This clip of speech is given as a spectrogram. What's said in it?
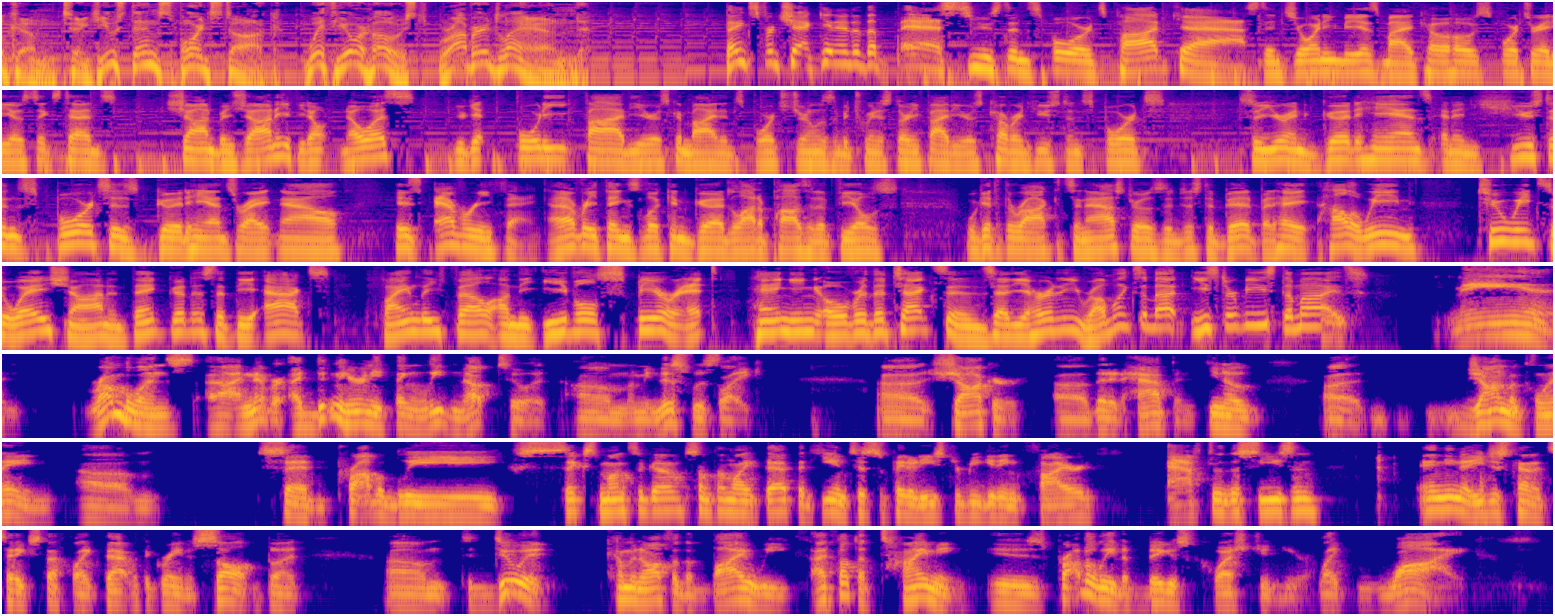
Welcome to Houston Sports Talk with your host, Robert Land. Thanks for checking into the best Houston sports podcast. And joining me is my co host, Sports Radio 610's Sean Bajani. If you don't know us, you get 45 years combined in sports journalism between us, 35 years covering Houston sports. So you're in good hands. And in Houston sports' is good hands right now is everything. Everything's looking good. A lot of positive feels. We'll get to the Rockets and Astros in just a bit. But hey, Halloween, two weeks away, Sean. And thank goodness that the axe finally fell on the evil spirit hanging over the Texans. Have you heard any rumblings about Easter Easterby's demise? Man, rumblings. Uh, I never, I didn't hear anything leading up to it. Um, I mean, this was like uh, shocker uh, that it happened. You know, uh, John McClain um, said probably six months ago, something like that, that he anticipated Easterby getting fired after the season. And you know, you just kind of take stuff like that with a grain of salt. But um, to do it coming off of the bye week, I thought the timing is probably the biggest question here. Like, why?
